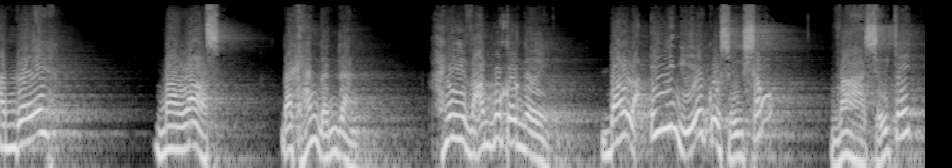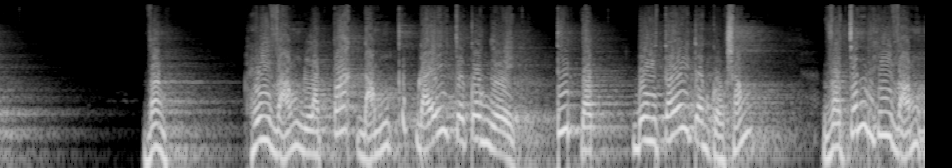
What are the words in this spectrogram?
André Maras đã khẳng định rằng hy vọng của con người đó là ý nghĩa của sự sống và sự chết. Vâng hy vọng là tác động thúc đẩy cho con người tiếp tục đi tới trong cuộc sống và chính hy vọng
